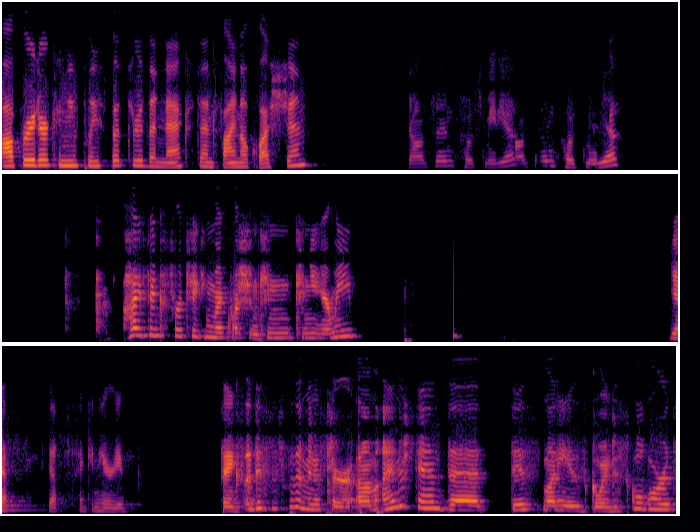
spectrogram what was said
Operator, can you please put through the next and final question? Johnson, Postmedia. Johnson, Postmedia. Hi, thanks for taking my question. Can, can you hear me? Yes, yes, I can hear you. Thanks. Uh, This is for the minister. Um, I understand that this money is going to school boards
